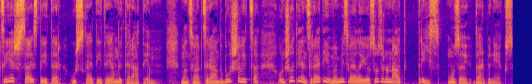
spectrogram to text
cieši saistīti ar uzskaitītajiem literātiem. Mans vārds ir Anda Buševica, un šodienas raidījumam izvēlējos uzrunāt trīs muzeju darbiniekus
